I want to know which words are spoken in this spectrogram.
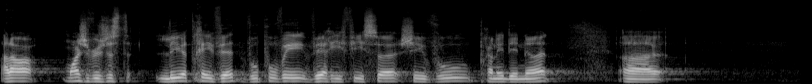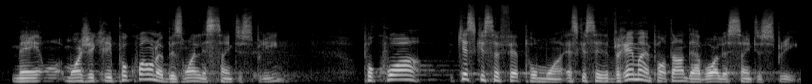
Alors, moi, je veux juste lire très vite. Vous pouvez vérifier ça chez vous, prenez des notes. Euh, mais moi, j'écris pourquoi on a besoin du Saint-Esprit? Pourquoi, qu'est-ce que ça fait pour moi? Est-ce que c'est vraiment important d'avoir le Saint-Esprit?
